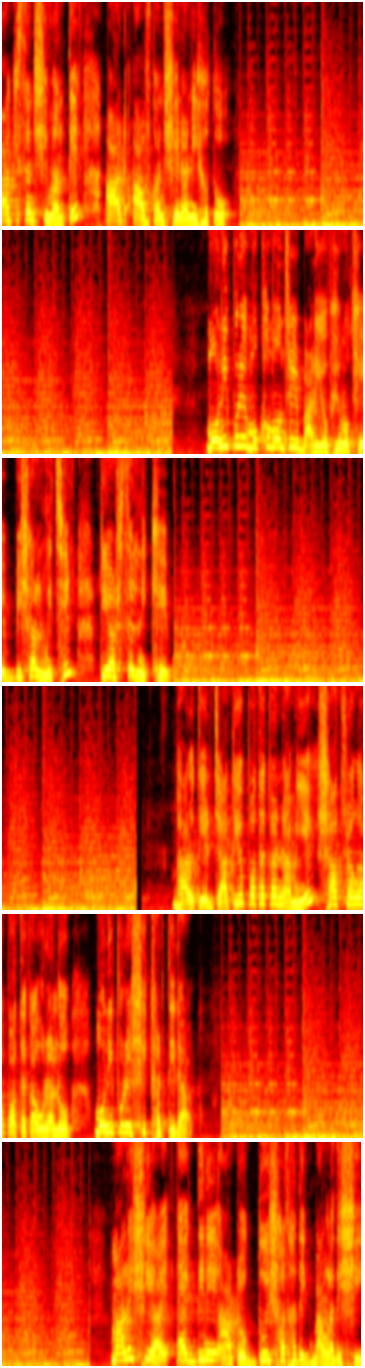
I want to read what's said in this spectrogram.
পাকিস্তান সীমান্তে আট আফগান সেনা নিহত। মণিপুরে মুখ্যমন্ত্রীর বাড়ি অভিমুখে বিশাল মিছিল টিয়ারসেল নিক্ষেপ। ভারতের জাতীয় পতাকা নামিয়ে সাতরঙা পতাকা উড়ালো মণিপুরের শিক্ষার্থীরা। মালয়েশিয়ায় একদিনে আটক দুই শতাধিক বাংলাদেশি।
